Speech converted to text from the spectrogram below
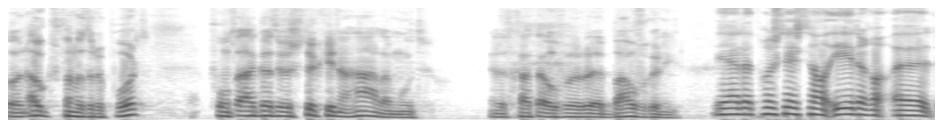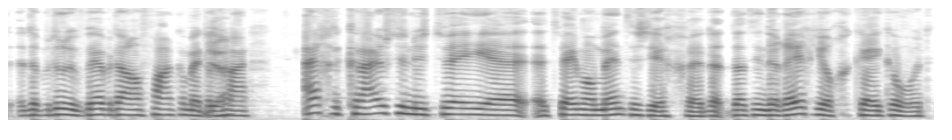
en ook van het rapport... vond eigenlijk dat er een stukje naar Halen moet. En dat gaat over eh, bouwvergunningen. Ja, dat proces is al eerder, eh, dat bedoel ik, we hebben daar al vaker met Ja. elkaar... Eigenlijk kruisen nu twee, eh, twee momenten zich. dat, dat in de regio gekeken wordt.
